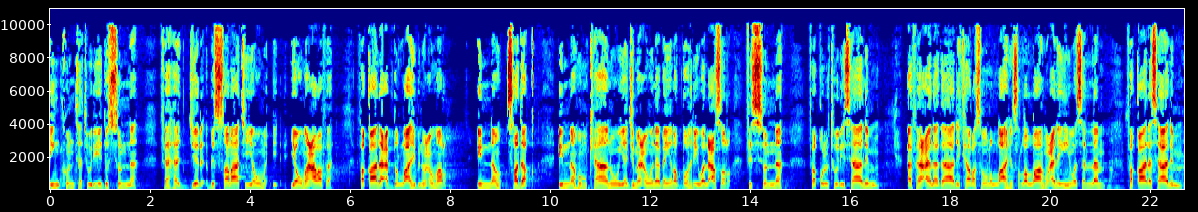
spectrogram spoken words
إن كنت تريد السنة فهجر بالصلاة يوم يوم عرفة. فقال عبد الله بن عمر إنه صدق. إنهم كانوا يجمعون بين الظهر والعصر في السنة. فقلت لسالم أفعل ذلك رسول الله صلى الله عليه وسلم؟ فقال سالم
